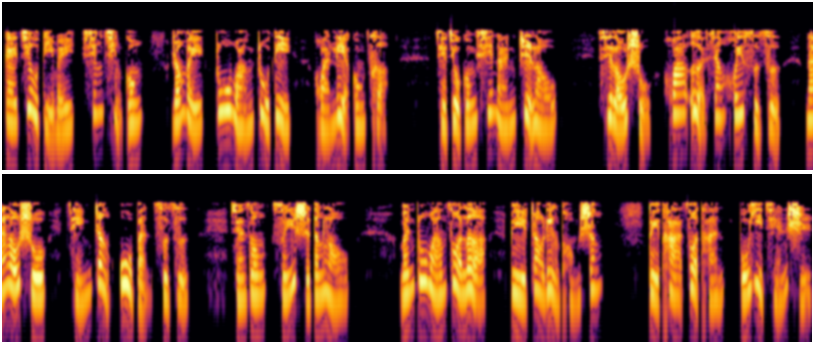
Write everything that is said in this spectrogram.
改旧邸为兴庆宫，仍为诸王驻地，环列公册。且旧宫西南至楼，西楼属花萼香辉四字，南楼属勤政务本四字。玄宗随时登楼。闻诸王作乐，必诏令同声，对榻坐谈，不易前时。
